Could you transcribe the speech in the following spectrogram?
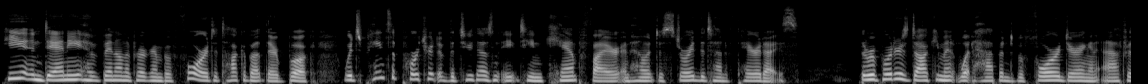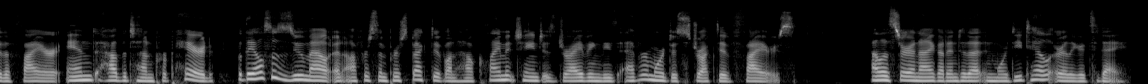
He and Danny have been on the program before to talk about their book, which paints a portrait of the 2018 Camp Fire and how it destroyed the town of Paradise. The reporters document what happened before, during, and after the fire and how the town prepared, but they also zoom out and offer some perspective on how climate change is driving these ever more destructive fires. Alastair and I got into that in more detail earlier today.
